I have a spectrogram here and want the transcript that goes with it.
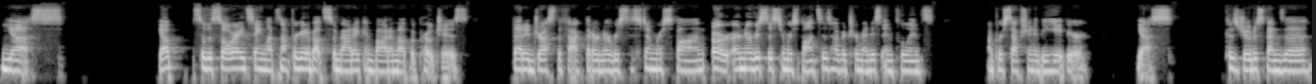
Yes. Yep. So the soul ride saying, let's not forget about somatic and bottom up approaches that address the fact that our nervous system respond or our nervous system responses have a tremendous influence on perception and behavior. Yes. Because Joe Dispenza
